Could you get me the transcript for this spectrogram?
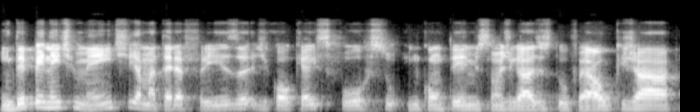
Independentemente, a matéria frisa de qualquer esforço em conter emissões de gases de estufa. É algo que já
